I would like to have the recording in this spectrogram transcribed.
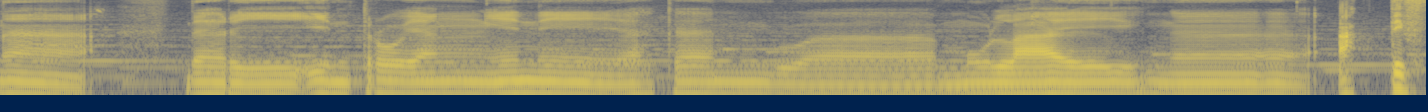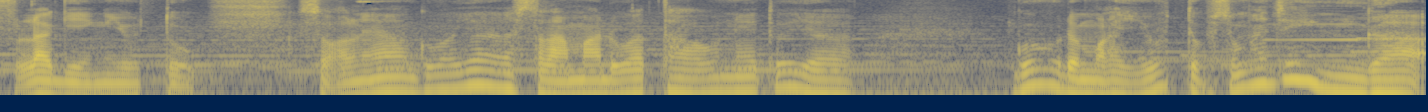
Nah, dari intro yang ini ya kan? Gua mulai ngeaktif lagi nge YouTube. Soalnya gua ya selama 2 tahun itu ya gua udah mulai YouTube. Cuma aja nggak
